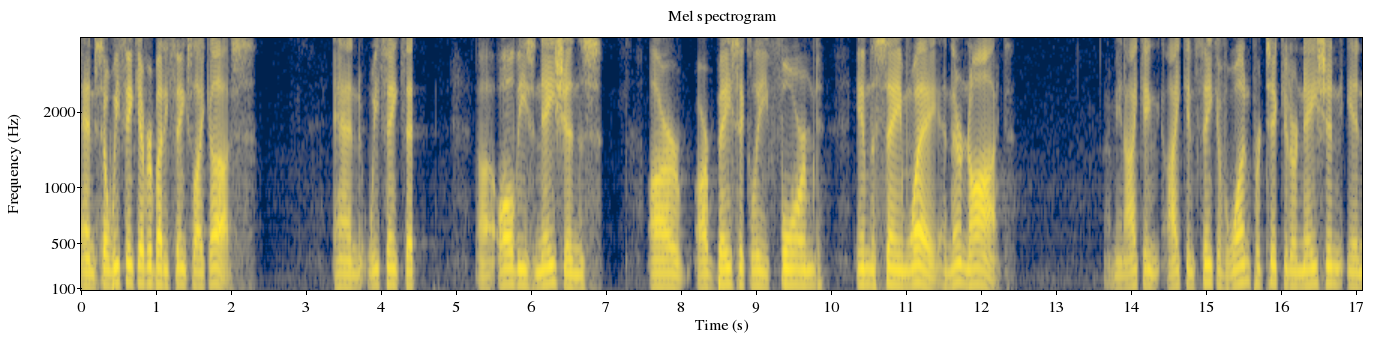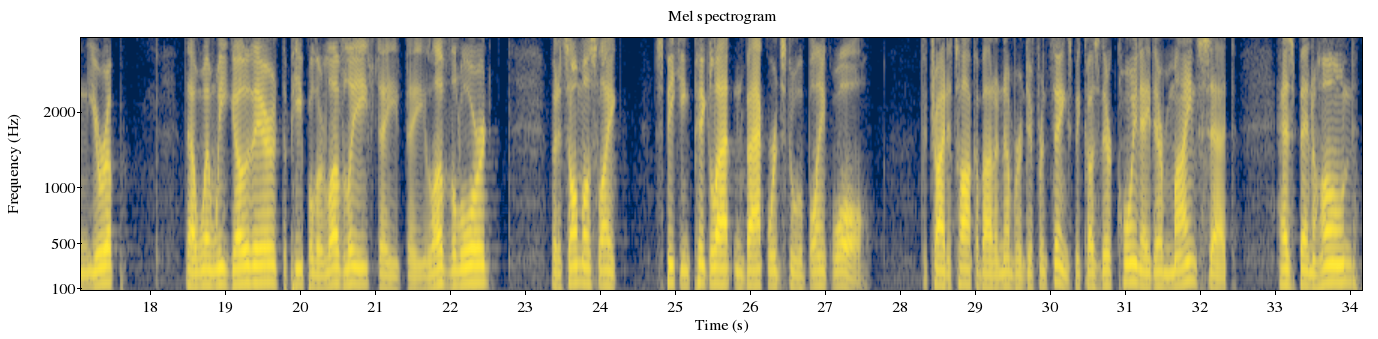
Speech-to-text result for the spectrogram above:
and so we think everybody thinks like us. And we think that uh, all these nations are, are basically formed in the same way, and they're not. I mean, I can, I can think of one particular nation in Europe that when we go there, the people are lovely, they, they love the Lord, but it's almost like speaking pig Latin backwards to a blank wall to try to talk about a number of different things because their koine, their mindset, has been honed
